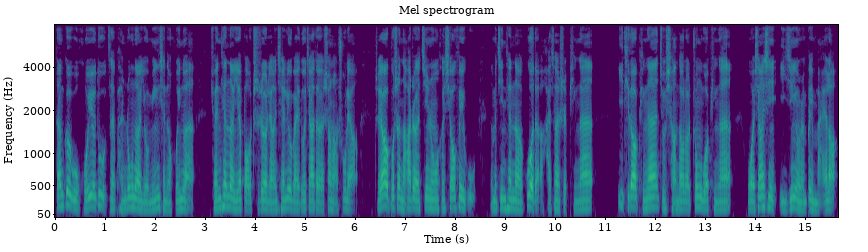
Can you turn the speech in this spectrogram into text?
但个股活跃度在盘中呢有明显的回暖，全天呢也保持着两千六百多家的上涨数量。只要不是拿着金融和消费股，那么今天呢过得还算是平安。一提到平安，就想到了中国平安。我相信已经有人被埋了。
